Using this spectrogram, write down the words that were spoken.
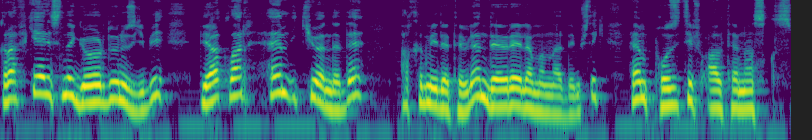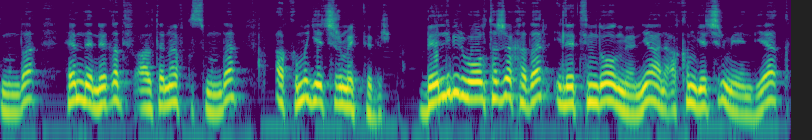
Grafik eğrisinde gördüğünüz gibi diyaklar hem iki yönde de akımı iletebilen devre elemanlar demiştik. Hem pozitif alternans kısmında hem de negatif alternaf kısmında akımı geçirmektedir. Belli bir voltaja kadar iletimde olmayan yani akım geçirmeyen diyak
